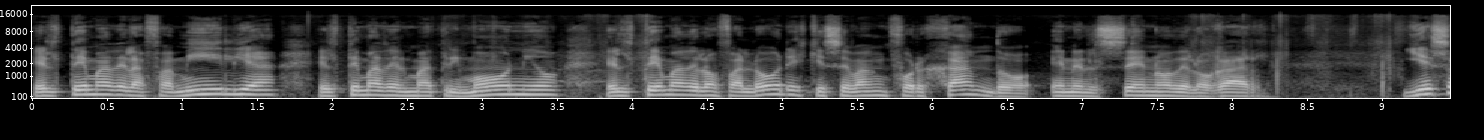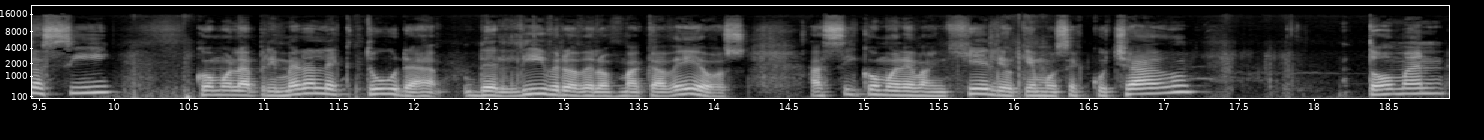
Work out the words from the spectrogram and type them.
el tema de la familia, el tema del matrimonio, el tema de los valores que se van forjando en el seno del hogar. Y es así como la primera lectura del libro de los Macabeos, así como el Evangelio que hemos escuchado, toman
